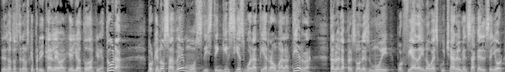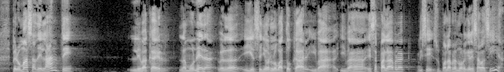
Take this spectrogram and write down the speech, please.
Nosotros tenemos que predicar el Evangelio a toda criatura, porque no sabemos distinguir si es buena tierra o mala tierra. Tal vez la persona es muy porfiada y no va a escuchar el mensaje del Señor, pero más adelante le va a caer la moneda, ¿verdad? Y el Señor lo va a tocar y va, y va, esa palabra, dice, su palabra no regresa vacía.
